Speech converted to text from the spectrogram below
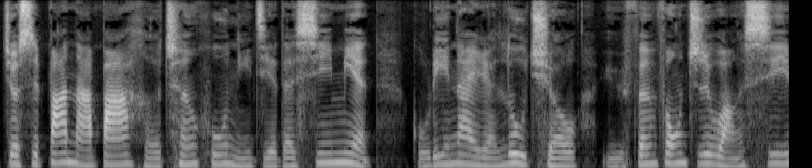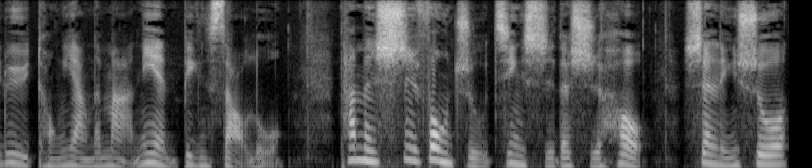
就是巴拿巴和称呼尼杰的西面、古利奈人路求与分封之王西律同养的马念，并扫罗。他们侍奉主进食的时候，圣灵说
